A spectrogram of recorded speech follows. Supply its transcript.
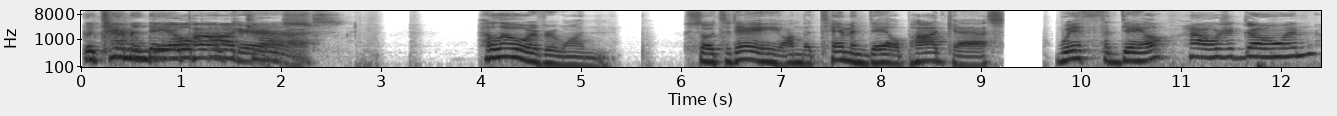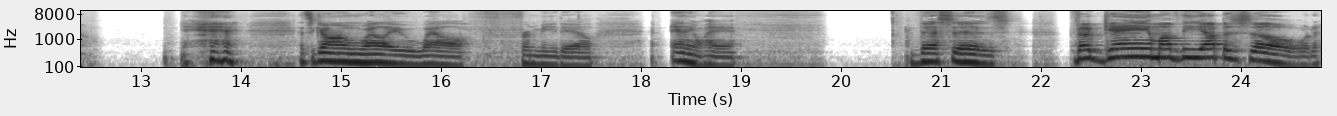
the Tim and Dale Podcast. Hello, everyone. So, today on the Tim and Dale Podcast, with Dale, how's it going? it's going really well for me, Dale. Anyway, this is the game of the episode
